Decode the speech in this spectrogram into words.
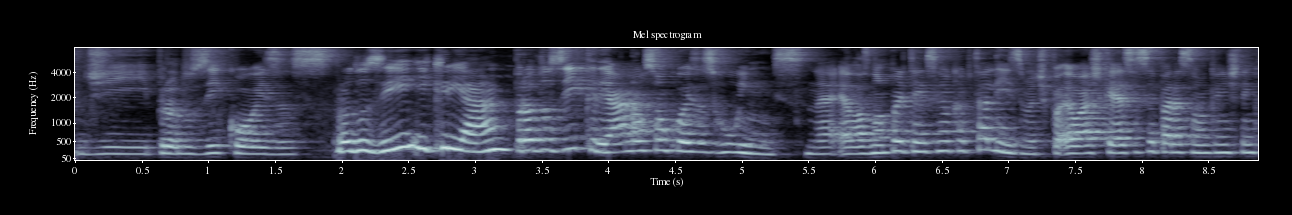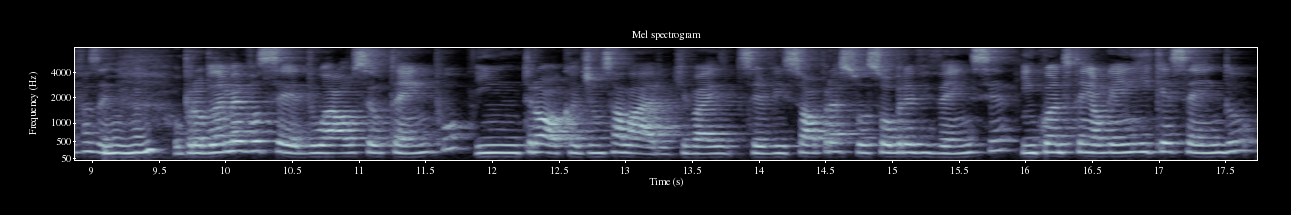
de produzir coisas. Produzir e criar. Produzir e criar não são coisas ruins, né? Elas não pertencem ao capitalismo. Tipo, eu acho que é essa separação que a gente tem que fazer. Uhum. O problema é você doar o seu tempo em troca de um salário que vai servir só para sua sobrevivência, enquanto tem alguém enriquecendo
